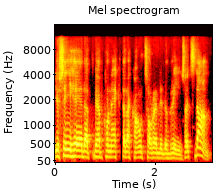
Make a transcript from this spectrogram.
You see here that we have connected accounts already to green, so it's done.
